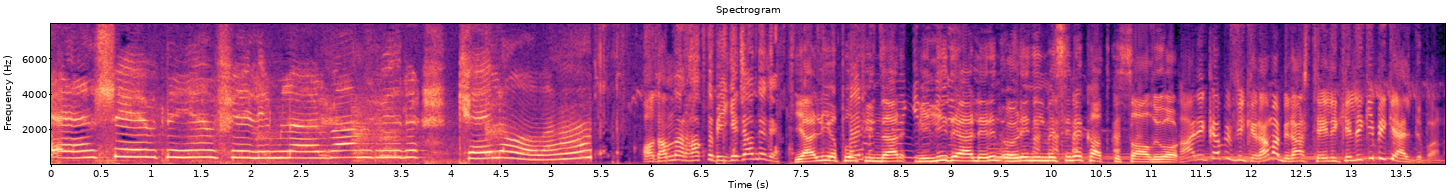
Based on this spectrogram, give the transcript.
en sevdiğim filmlerden biri Keloğlan. Adamlar haklı Bilgecan dedi. Yerli yapım filmler milli değerlerin öğrenilmesine katkı sağlıyor. Harika bir fikir ama biraz tehlikeli gibi geldi bana.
